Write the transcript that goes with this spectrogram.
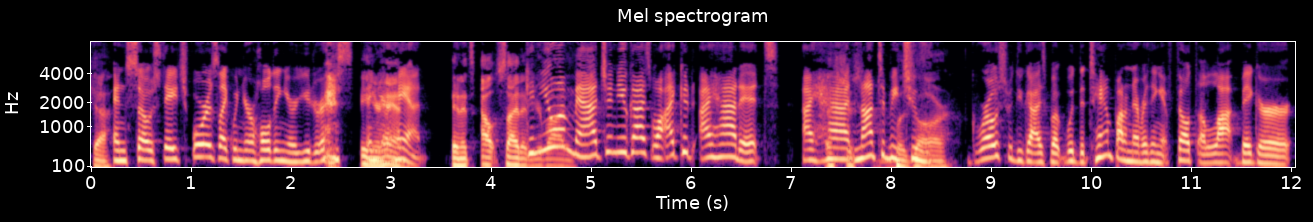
Yeah. And so stage four is like when you're holding your uterus in, your, hand. and it's outside of. Can your you body. imagine, you guys? Well, I could. I had it. I had not to be bizarre. too gross with you guys, but with the tampon and everything, it felt a lot bigger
